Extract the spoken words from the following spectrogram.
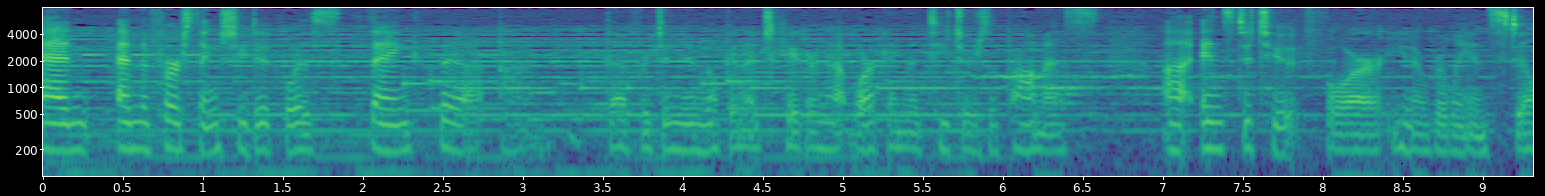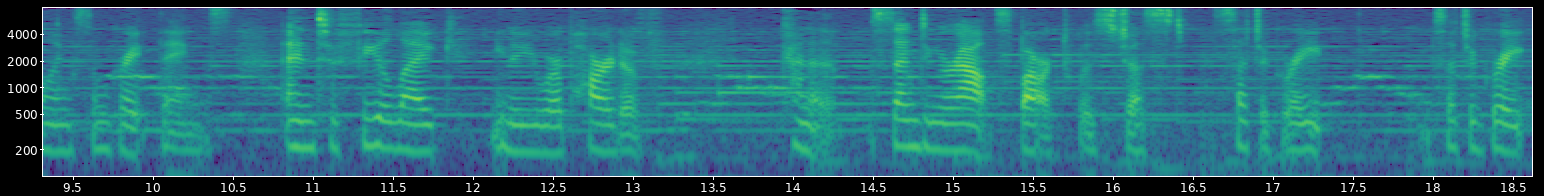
And, and the first thing she did was thank the, um, the Virginia Milken Educator Network and the Teachers of Promise uh, Institute for, you know, really instilling some great things. And to feel like you know you were a part of kind of sending her out sparked was just such a great such a great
